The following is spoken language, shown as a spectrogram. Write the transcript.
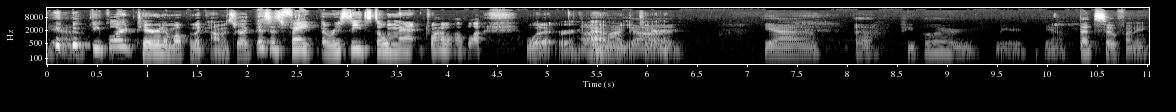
yeah. people are tearing them up in the comments. They're like, "This is fake. The receipts don't match." Blah blah blah. Whatever. Oh I don't my really god. care. Yeah. Uh, people are weird. Yeah. That's so funny.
